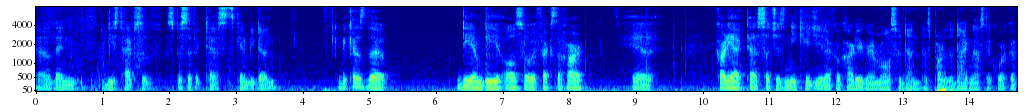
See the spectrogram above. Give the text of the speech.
uh, then these types of specific tests can be done. Because the DMD also affects the heart, uh, Cardiac tests such as an EKG and echocardiogram are also done as part of the diagnostic workup.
